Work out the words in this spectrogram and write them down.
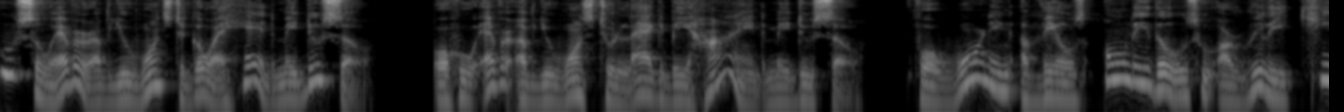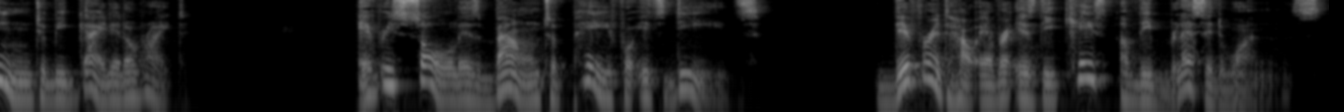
Whosoever of you wants to go ahead may do so, or whoever of you wants to lag behind may do so, for warning avails only those who are really keen to be guided aright. Every soul is bound to pay for its deeds. Different, however, is the case of the blessed ones.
